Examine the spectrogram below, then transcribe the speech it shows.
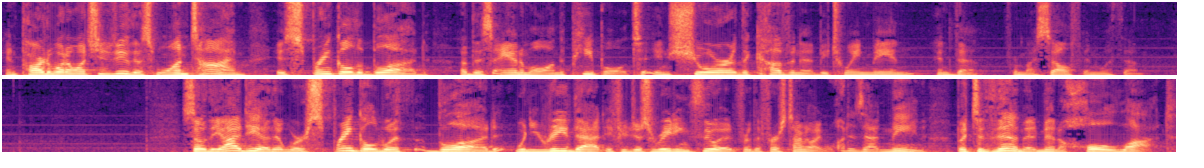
And part of what I want you to do this one time is sprinkle the blood of this animal on the people to ensure the covenant between me and, and them, for myself and with them. So the idea that we're sprinkled with blood, when you read that, if you're just reading through it for the first time, you're like, what does that mean? But to them, it meant a whole lot.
